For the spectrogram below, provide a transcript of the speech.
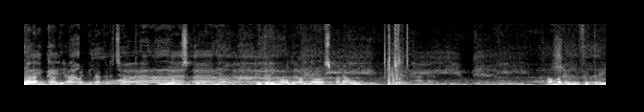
barangkali apa yang kita kerjakan belum sepenuhnya diterima oleh Allah Subhanahu wa. Momen Idul Fitri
